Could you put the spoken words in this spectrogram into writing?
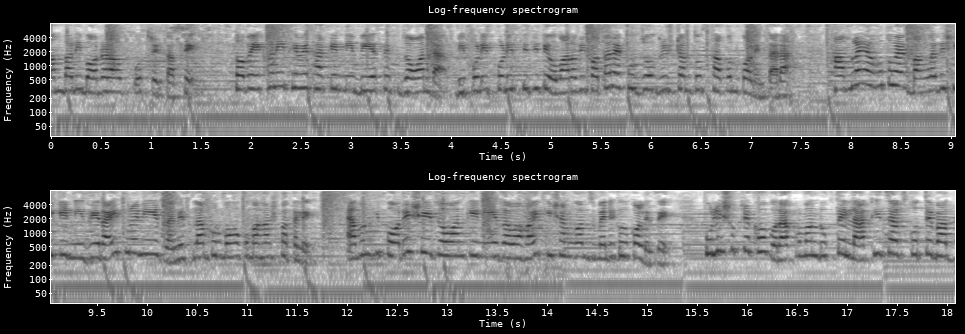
আমবাড়ি বর্ডার আউটপোস্টের কাছে। তবে এখানেই থেমে থাকেননি বিএসএফ জওয়ানরা। বিপরীত পরিস্থিতিতেও মানবিকতার এক উজ্জ্বল দৃষ্টান্ত স্থাপন করেন তারা। হামলায় আহত এক বাংলাদেশিকে নিজেরাই তুলে নিয়ে যান ইসলামপুর মহকুমা হাসপাতালে। এমনকি পরে সেই জওয়ানকে নিয়ে যাওয়া হয় কিষানগঞ্জ মেডিকেল কলেজে। পুলিশ সূত্রে খবর, আক্রমণ রুখতে লাঠি চার্জ করতে বাধ্য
